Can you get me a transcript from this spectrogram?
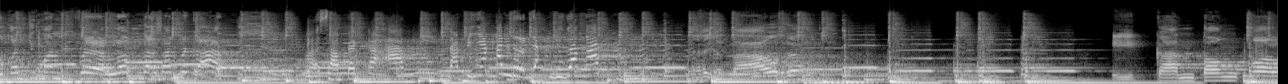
Itu kan di film nggak sampai ke hati. Nggak sampai ke hati tapi nya kan redak juga kan? Eh, ya tahu dah. Ikan tongkol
